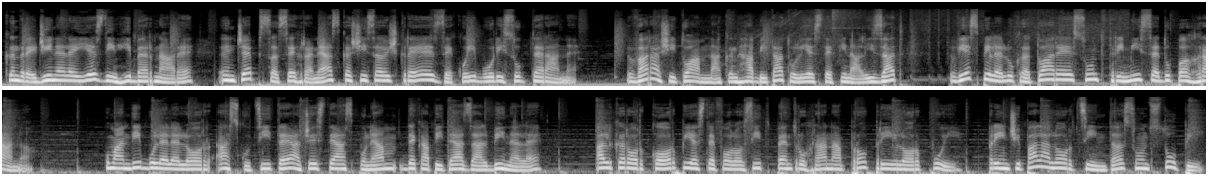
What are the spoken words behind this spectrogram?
când reginele ies din hibernare, încep să se hrănească și să își creeze cuiburi subterane. Vara și toamna, când habitatul este finalizat, viespile lucrătoare sunt trimise după hrană. Cu mandibulele lor ascuțite, acestea, spuneam, decapitează albinele, al căror corp este folosit pentru hrana propriilor pui. Principala lor țintă sunt stupii,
